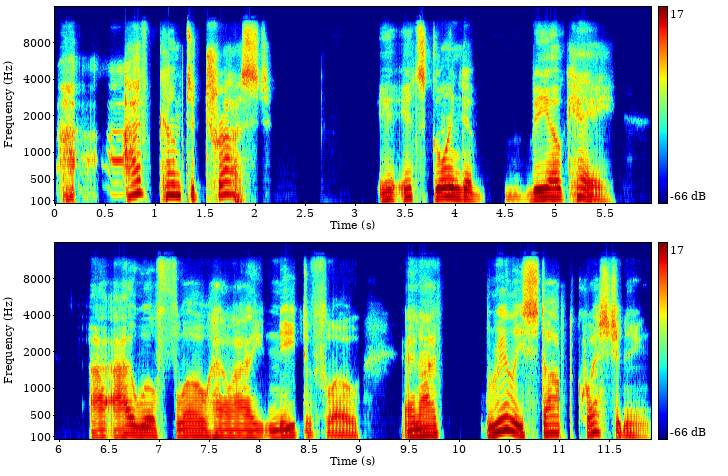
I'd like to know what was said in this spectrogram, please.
I, have come to trust it's going to be okay. I, I will flow how I need to flow. And I've really stopped questioning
